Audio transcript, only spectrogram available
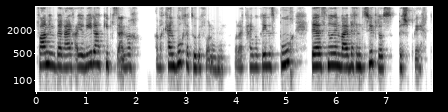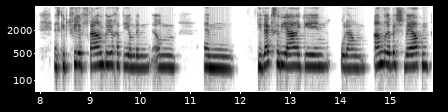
vor allem im Bereich Ayurveda gibt es einfach aber kein Buch dazu gefunden oder kein konkretes Buch, der es nur den weiblichen Zyklus bespricht. Es gibt viele Frauenbücher, die um, den, um ähm, die Wechseljahre gehen oder um andere Beschwerden,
